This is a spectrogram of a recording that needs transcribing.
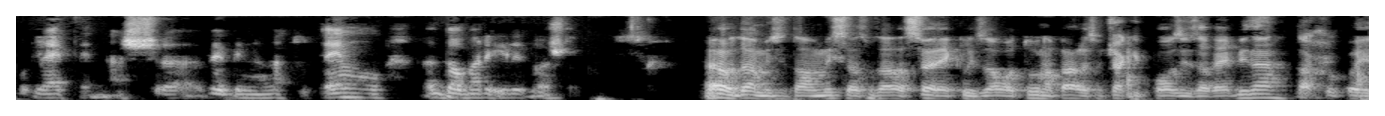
pogledajte naš webinar na tu temu, dobar ili loš Evo da, mislim da, mislim da smo tada sve rekli za ovo tu, napravili smo čak i poziv za webinar, tako koji,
